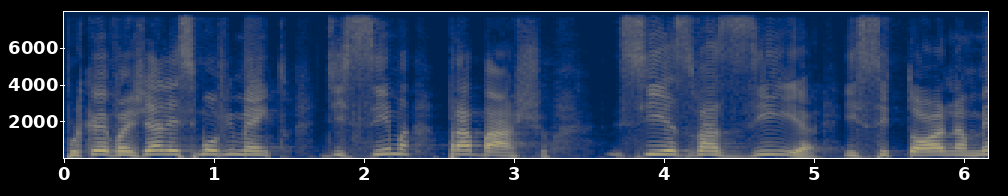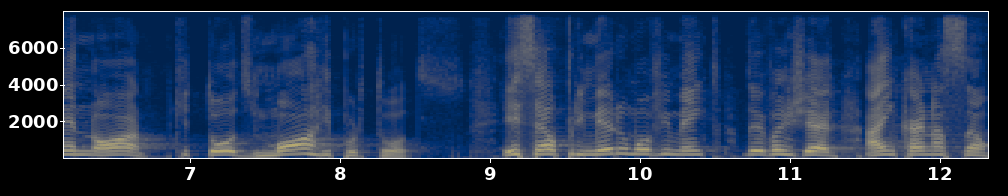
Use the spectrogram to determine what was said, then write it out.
Porque o Evangelho é esse movimento de cima para baixo. se esvazia e se torna menor que todos, morre por todos. Esse é o primeiro movimento do Evangelho, a encarnação.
